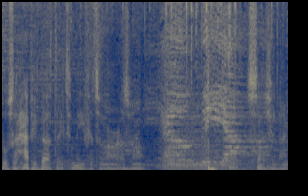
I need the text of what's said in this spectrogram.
It's also happy birthday to me for tomorrow as well. So as you know.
